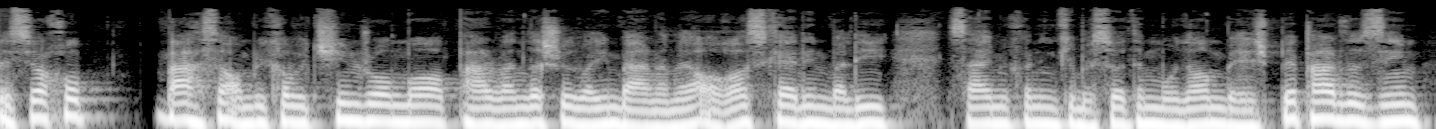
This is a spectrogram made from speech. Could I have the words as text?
بسیار خوب. بحث آمریکا و چین رو ما پرونده شد و این برنامه آغاز کردیم ولی سعی می‌کنیم که به صورت مدام بهش بپردازیم.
